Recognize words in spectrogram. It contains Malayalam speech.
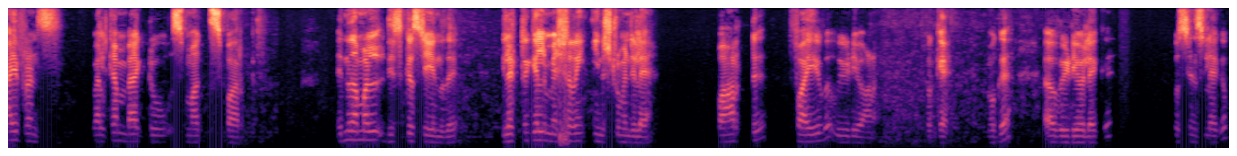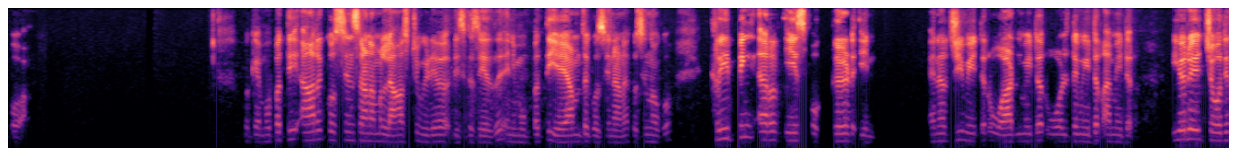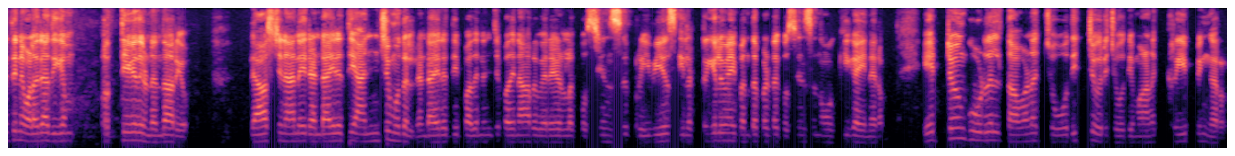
Hi friends welcome back to Smug Spark ഇന്ന് നമ്മൾ ഡിസ്കസ് ചെയ്യുന്നത് ഇലക്ട്രിക്കൽ മെഷറിംഗ് ഇൻസ്ട്രുമെന്റിലെ പാർട്ട് ഫൈവ് വീഡിയോ ആണ്. ഓക്കെ നമുക്ക് വീഡിയോയിലേക്ക് ക്വസ്റ്റ്യൻസിലേക്ക് പോവാം. ഓക്കെ മുപ്പത്തി ആറ് ക്വസ്റ്റ്യൻസ് ആണ് നമ്മൾ ലാസ്റ്റ് വീഡിയോ ഡിസ്കസ് ചെയ്തത്. ഇനി മുപ്പത്തി ഏഴാമത്തെ ക്വസ്റ്റ്യൻ ആണ്. ക്വസ്റ്റ്യൻ നോക്കൂ. Creeping error is occurred in energy meter watt meter volt meter ammeter ഈ ഒരു ചോദ്യത്തിന് വളരെയധികം പ്രത്യേകതയുണ്ട്. എന്താ അറിയോ? ലാസ്റ്റ് ഞാൻ രണ്ടായിരത്തി അഞ്ച് മുതൽ രണ്ടായിരത്തി പതിനഞ്ച് പതിനാറ് വരെയുള്ള ക്വസ്റ്റ്യൻസ് പ്രീവിയസ് ഇലക്ട്രിക്കലുമായി ബന്ധപ്പെട്ട ക്വസ്റ്റ്യൻസ് നോക്കി കഴിഞ്ഞേരം ഏറ്റവും കൂടുതൽ തവണ ചോദിച്ച ഒരു ചോദ്യമാണ് ക്രീപ്പിംഗ് എറർ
